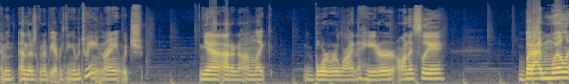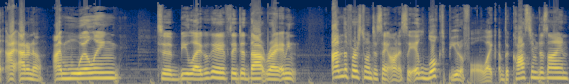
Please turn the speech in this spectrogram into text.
I mean, and there's going to be everything in between, right? Which, yeah, I don't know. I'm like, borderline a hater, honestly. But I'm willing, I, I don't know. I'm willing to be like, okay, if they did that right. I mean, I'm the first one to say, honestly, it looked beautiful. Like the costume design,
